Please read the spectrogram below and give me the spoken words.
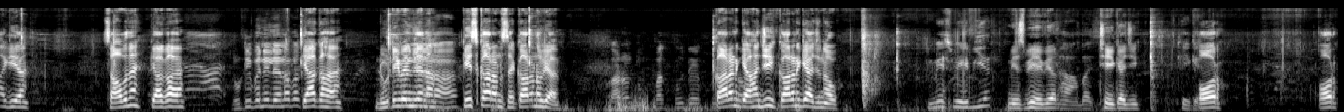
क्या किया साहब ने क्या कहा? है ड्यूटी पे नहीं लेना बस। क्या कहा? है ड्यूटी पे नहीं लेना। किस कारण से? कारण क्या है कारण कारण क्या? हाँ जी कारण क्या जनाब? मिस बिहेवियर मिस बिहेवियर हाँ बस। ठीक है जी। ठीक है। और और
